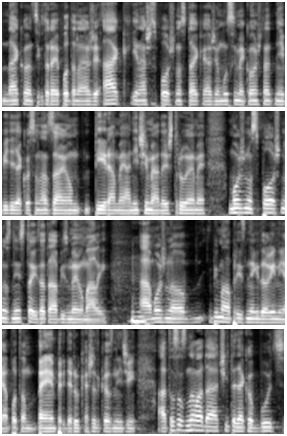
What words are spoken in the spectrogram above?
na konci, ktorá je podaná, že ak je naša spoločnosť taká, že musíme konštantne vidieť, ako sa navzájom týrame a ničíme a deštruujeme, možno spoločnosť nestojí za to, aby sme ju mali. Mhm. A možno by mal prísť niekto iný a potom bam, príde ruka, všetko zničí. A to sa znova dá čítať ako buď e,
